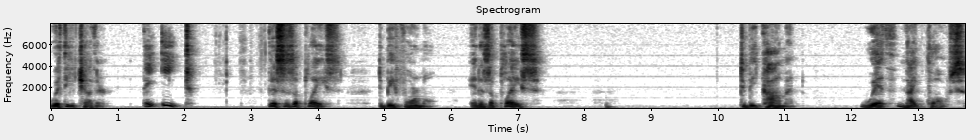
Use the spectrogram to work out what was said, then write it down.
with each other. They eat. This is a place to be formal. It is a place to be common with night clothes.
